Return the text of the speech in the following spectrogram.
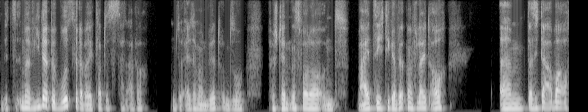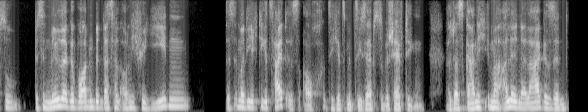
jetzt immer wieder bewusst wird, aber ich glaube, das ist halt einfach, umso älter man wird, umso verständnisvoller und weitsichtiger wird man vielleicht auch, ähm, dass ich da aber auch so bisschen milder geworden bin, dass halt auch nicht für jeden es immer die richtige Zeit ist, auch sich jetzt mit sich selbst zu beschäftigen. Also dass gar nicht immer alle in der Lage sind,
